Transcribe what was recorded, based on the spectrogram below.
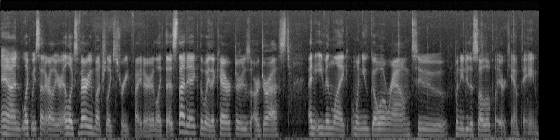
And like we said earlier, it looks very much like Street Fighter, like the aesthetic, the way the characters are dressed, and even like when you go around to when you do the solo player campaign.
